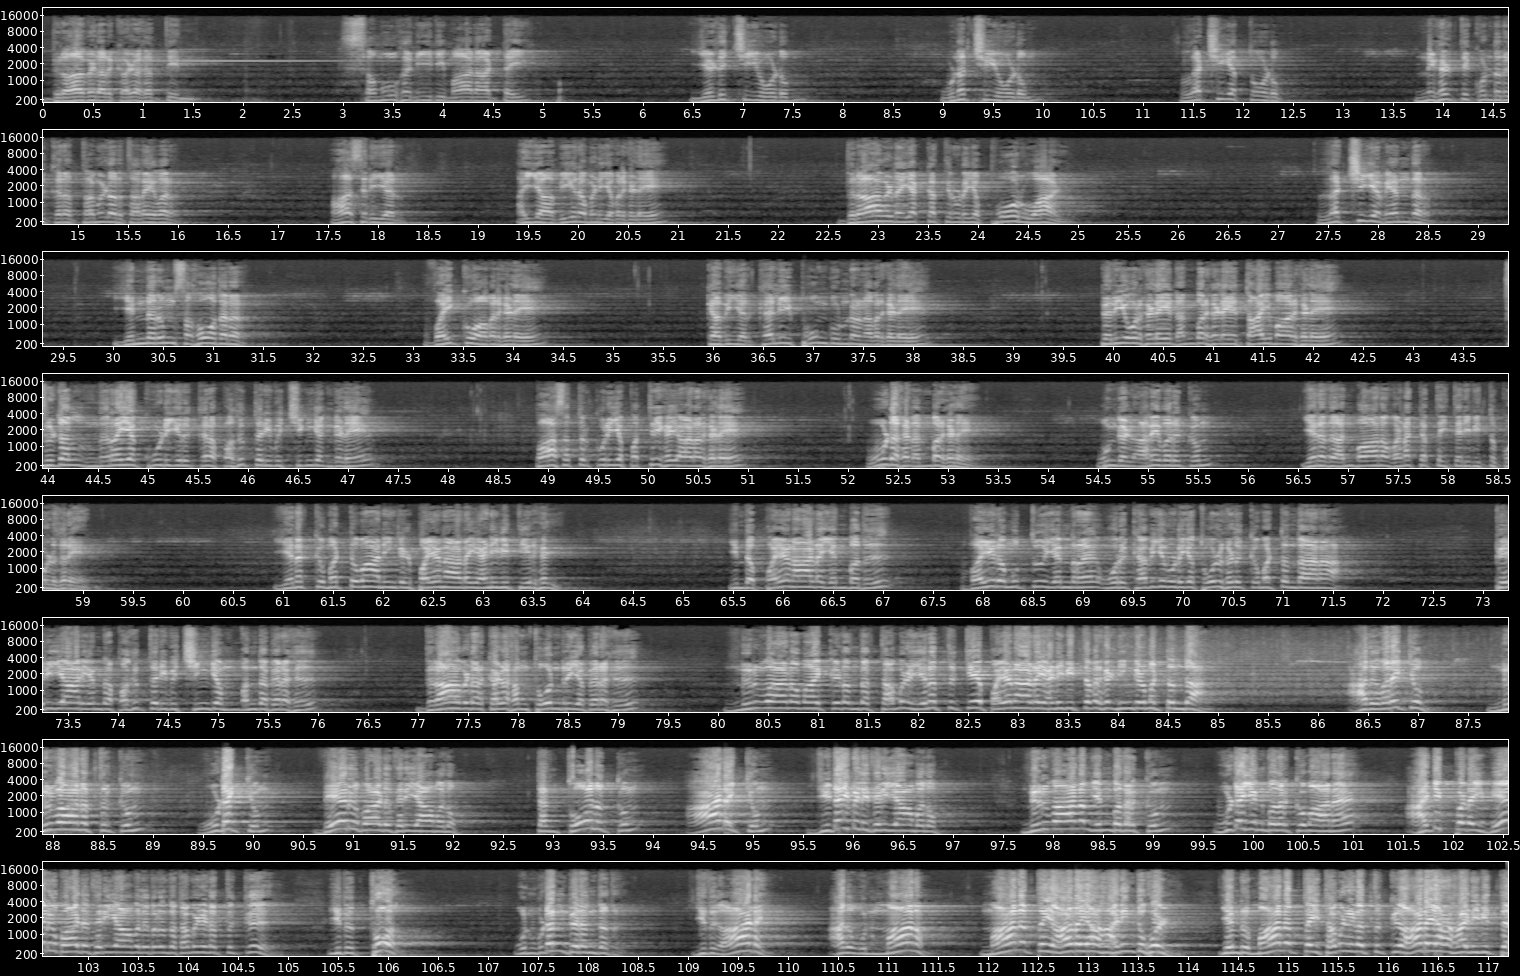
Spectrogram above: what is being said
திராவிடர் கழகத்தின் சமூக நீதி மாநாட்டை எழுச்சியோடும் உணர்ச்சியோடும் லட்சியத்தோடும் நிகழ்த்தி கொண்டிருக்கிற தமிழர் தலைவர் ஆசிரியர் ஐயா வீரமணி அவர்களே திராவிட இயக்கத்தினுடைய போர் வாழ் லட்சிய வேந்தர் என்னரும் சகோதரர் வைகோ அவர்களே கவியர் கலி பூங்குன்றன் அவர்களே பெரியோர்களே நண்பர்களே தாய்மார்களே திடல் நிறைய கூடியிருக்கிற பகுத்தறிவு சிங்கங்களே பாசத்திற்குரிய பத்திரிகையாளர்களே ஊடக நண்பர்களே உங்கள் அனைவருக்கும் எனது அன்பான வணக்கத்தை தெரிவித்துக் கொள்கிறேன். எனக்கு மட்டுமா நீங்கள் பயனாடை அணிவித்தீர்கள்? இந்த பயனாடை என்பது வைரமுத்து என்ற ஒரு கவியனுடைய தோள்களுக்கு மட்டும்தானா? பெரியார் என்ற பகுத்தறிவு சிங்கம் வந்த பிறகு திராவிடர் கழகம் தோன்றிய பிறகு நிர்வாணமாய் கிடந்த தமிழ் இனத்துக்கே பயனாடை அணிவித்தவர்கள் நீங்கள் மட்டும்தான். அது வரைக்கும் நிர்வாணத்திற்கும் உடைக்கும் வேறுபாடு தெரியாமலும் தன் தோலுக்கும் ஆடைக்கும் இடைவெளி தெரியாமலும் நிர்வாணம் என்பதற்கும் உடை என்பதற்குமான அடிப்படை வேறுபாடு தெரியாமலும் இருந்த தமிழினத்துக்கு இது தோல். உன் உடன் பிறந்தது. இது ஆடை. அது உன் மானம். மானத்தை ஆடையாக அணிந்து கொள் என்று மானத்தை தமிழினத்துக்கு ஆடையாக அணிவித்த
